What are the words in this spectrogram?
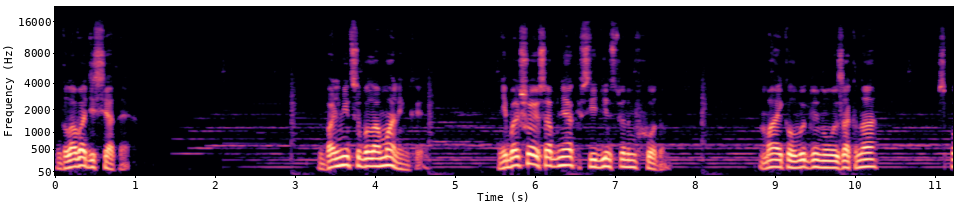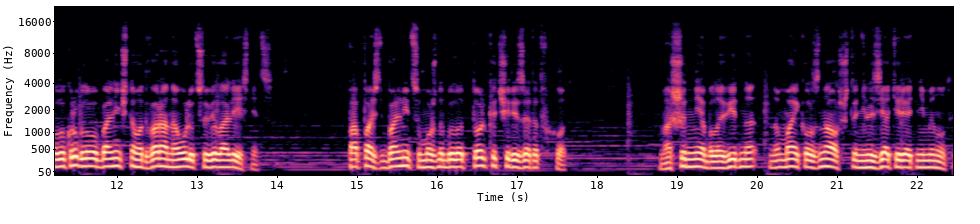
Глава 10. Больница была маленькая. Небольшой особняк с единственным входом. Майкл выглянул из окна. С полукруглого больничного двора на улицу вела лестница. Попасть в больницу можно было только через этот вход. Машин не было видно, но Майкл знал, что нельзя терять ни минуты.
